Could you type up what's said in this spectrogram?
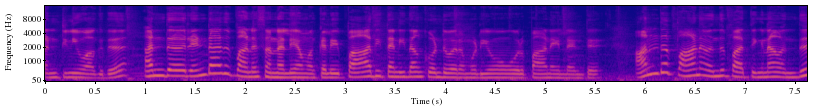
கண்டினியூ ஆகுது. அந்த ரெண்டாவது பானை சொன்ன இல்லையா மக்களே பாதி தண்ணி தான் கொண்டு வர முடியும் ஒரு பானை இல்லைன்ட்டு. அந்த பானை வந்து பார்த்தீங்கன்னா வந்து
